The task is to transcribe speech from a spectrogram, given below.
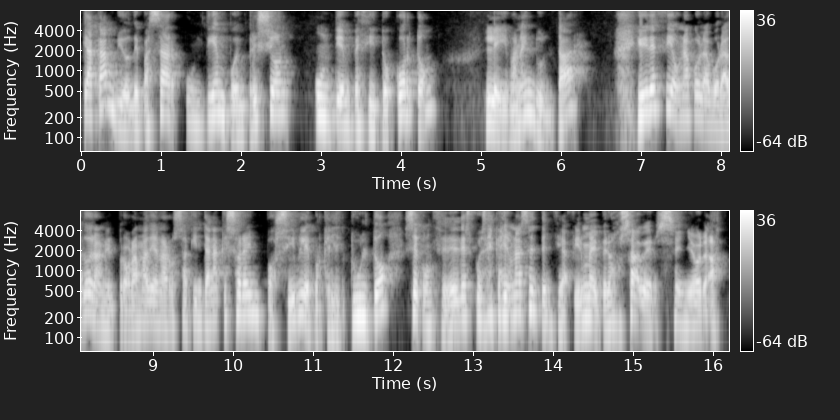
que a cambio de pasar un tiempo en prisión, un tiempecito corto, le iban a indultar. Y hoy decía una colaboradora en el programa de Ana Rosa Quintana que eso era imposible porque el indulto se concede después de que haya una sentencia firme. Pero vamos a ver, señora,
